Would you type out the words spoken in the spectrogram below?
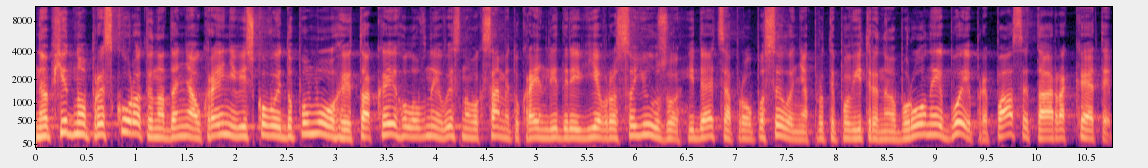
Необхідно прискорити надання Україні військової допомоги. Такий головний висновок саміту країн-лідерів Євросоюзу. Йдеться про посилення протиповітряної оборони, боєприпаси та ракети.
